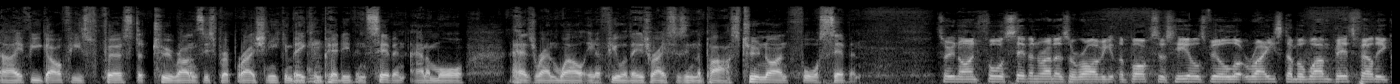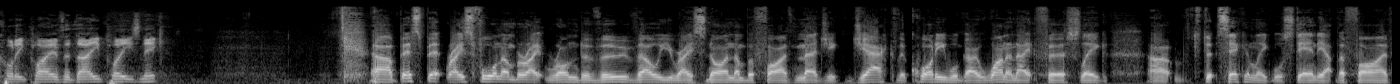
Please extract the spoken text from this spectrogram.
uh, if you go off his first two runs this preparation, he can be competitive. in seven, Anamore has run well in a few of these races in the past. Two nine four seven. 2947 runners arriving at the boxes. Healesville race number one. Best value quality play of the day, please, Nick. Uh, best bet race four, number eight, Rendezvous. Value race nine, number five, Magic Jack. The quaddy will go one and eight first leg. Uh, th- second leg will stand out the five.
